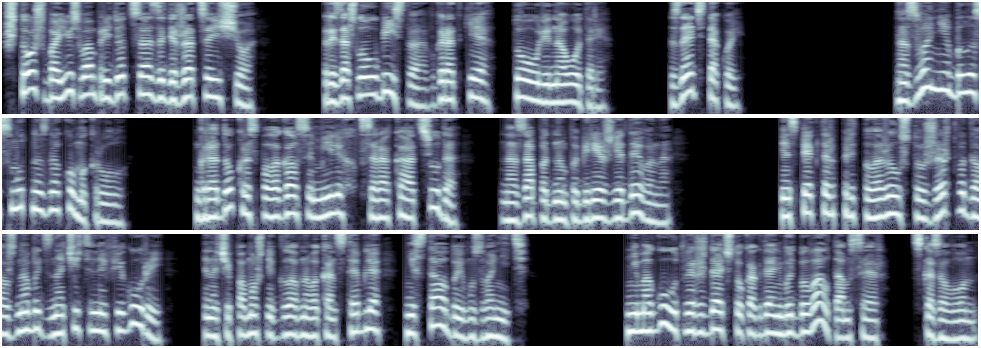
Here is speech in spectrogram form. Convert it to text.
«Что ж, боюсь, вам придется задержаться еще. Произошло убийство в городке Тоули на Отере. Знаете такой?» Название было смутно знакомо Кроллу. Городок располагался милях в сорока отсюда, на западном побережье Девона. Инспектор предположил, что жертва должна быть значительной фигурой, иначе помощник главного констебля не стал бы ему звонить. «Не могу утверждать, что когда-нибудь бывал там, сэр», — сказал он.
